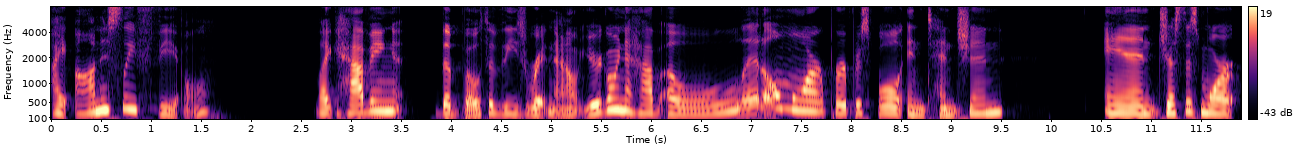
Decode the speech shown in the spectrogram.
I honestly feel like having the both of these written out, you're going to have a little more purposeful intention and just this more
